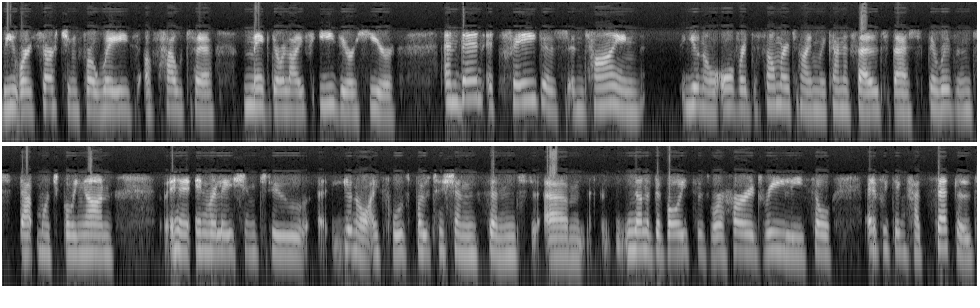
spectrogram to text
we were searching for ways of how to make their life easier here. And then it faded in time. You know, over the summertime, we kind of felt that there isn't that much going on in relation to, you know, I suppose politicians and um, none of the voices were heard really. So everything had settled.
